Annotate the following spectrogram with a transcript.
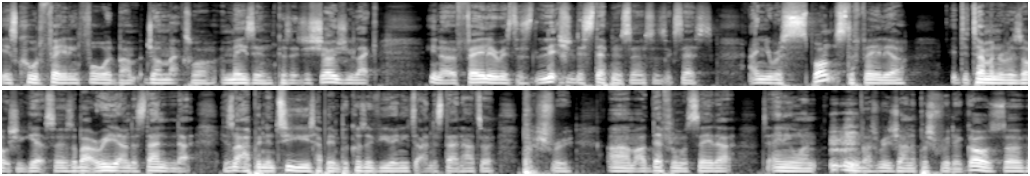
is called Failing Forward by John Maxwell. Amazing because it just shows you like, you know, failure is just literally the stepping stone to success and your response to failure it determines the results you get. So it's about really understanding that it's not happening to you, it's happening because of you, and you need to understand how to push through. Um, I definitely would say that to anyone that's really trying to push through their goals. So,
